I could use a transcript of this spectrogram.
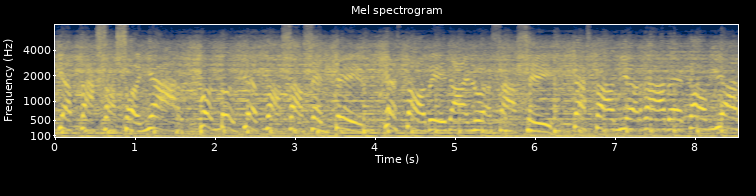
Empiezas a soñar, cuando empiezas a sentir que esta vida no es así, que esta mierda de cambiar,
